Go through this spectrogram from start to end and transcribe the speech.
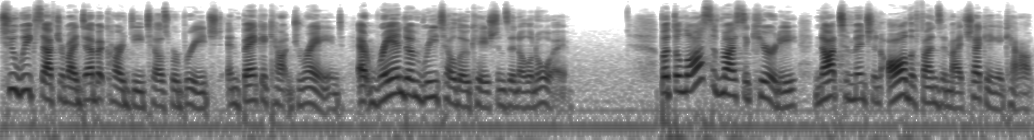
Two weeks after my debit card details were breached and bank account drained at random retail locations in Illinois. But the loss of my security, not to mention all the funds in my checking account,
